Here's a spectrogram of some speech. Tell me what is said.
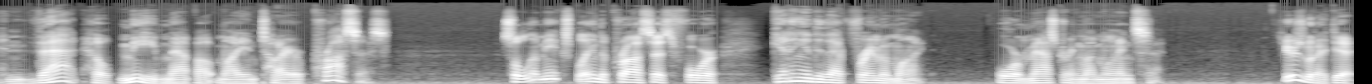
And that helped me map out my entire process. So let me explain the process for getting into that frame of mind or mastering my mindset. Here's what I did.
